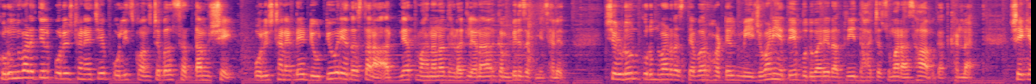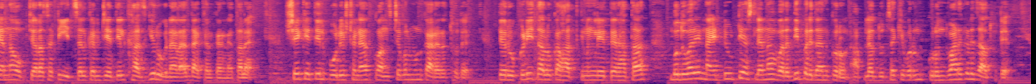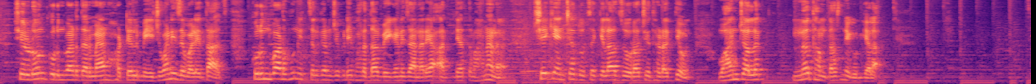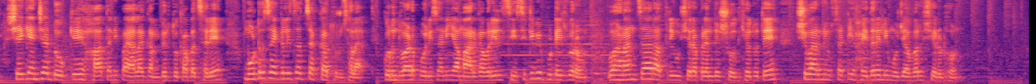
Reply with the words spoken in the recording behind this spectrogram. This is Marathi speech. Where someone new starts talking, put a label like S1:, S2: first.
S1: कुरुंदवाड येथील पोलीस ठाण्याचे police constable Saddam Shaikh police ठाण्याकडे ड्युटीवर येत असताना अज्ञात वाहनानं धडकल्यानं गंभीर जखमी झालेत. शिरडोन कुरुंदवाड रस्त्यावर हॉटेल मेजवानी येथे बुधवारी रात्री दहाच्या सुमारास हा अपघात घडलाय. शेख यांना उपचारासाठी इचलकरंजी येथील खासगी रुग्णालयात दाखल करण्यात आलाय. शेख येथील पोलीस ठाण्यात कॉन्स्टेबल म्हणून कार्यरत होते. ते रुकडी तालुका हातकणंगले येथे राहतात. बुधवारी नाईट ड्युटी असल्यानं वर्दी परिधान करून आपल्या दुचाकीवरून कुरुंदवाडकडे जात होते. शिरडोन कुरुंदवाड दरम्यान हॉटेल मेजवानी जवळ येताच कुरुंदवाडहून इचलकरंजीकडे भरदा वेगाने जाणाऱ्या अज्ञात वाहनानं शेख यांच्या दुचाकीला जोराची धडक देऊन वाहन चालक न थांबताच निघून गेला. शेख यांच्या डोके हात आणि पायाला गंभीर दुखापत झाली आहे. मोटरसायकलीचा चक्का सुरू झाला कुरुंदवाड पोलिसांनी या मार्गावरील सीसीटीव्ही फुटेजवरून वाहनांचा रात्री उशिरापर्यंत शोध घेत होते. शिवार न्यूजसाठी हैदर अली मुजावर शिरढोण.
